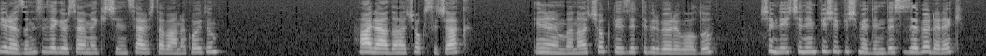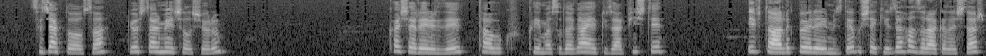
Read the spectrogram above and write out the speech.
Birazını size göstermek için servis tabağına koydum. Hala daha çok sıcak. İnanın bana çok lezzetli bir börek oldu. Şimdi içinin pişip pişmediğini de size bölerek sıcak da olsa göstermeye çalışıyorum. Kaşar eridi. Tavuk kıyması da gayet güzel pişti. İftarlık böreğimiz de bu şekilde hazır arkadaşlar.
